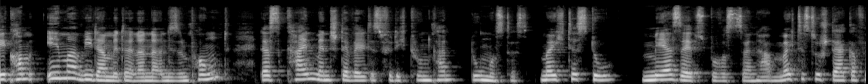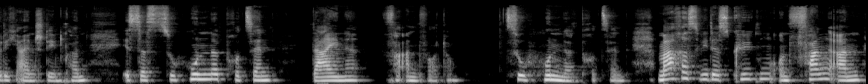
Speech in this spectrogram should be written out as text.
Wir kommen immer wieder miteinander an diesen Punkt, dass kein Mensch der Welt es für dich tun kann. Du musst es. Möchtest du mehr Selbstbewusstsein haben? Möchtest du stärker für dich einstehen können? Ist das zu 100 Prozent deine Verantwortung. Zu 100 Prozent. Mach es wie das Küken und fang an,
